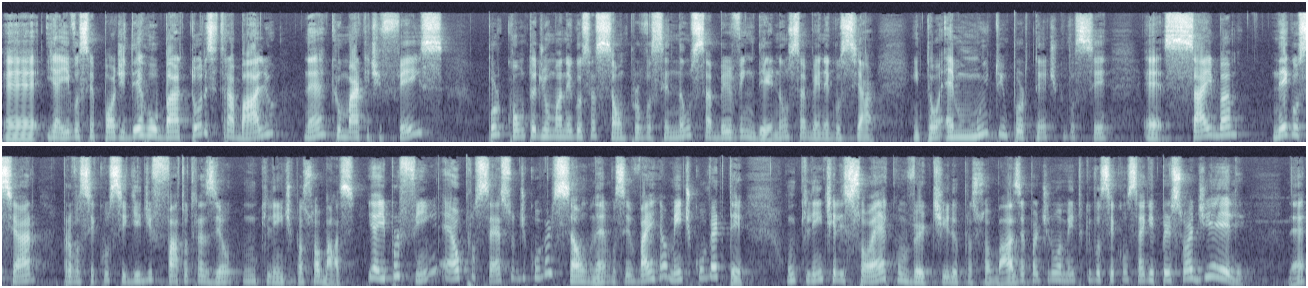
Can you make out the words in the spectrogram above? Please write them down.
É, e aí você pode derrubar todo esse trabalho né, que o marketing fez por conta de uma negociação, por você não saber vender, não saber negociar. Então é muito importante que você é, saiba negociar para você conseguir de fato trazer um cliente para sua base. E aí, por fim, é o processo de conversão, né? Você vai realmente converter. Um cliente ele só é convertido para sua base a partir do momento que você consegue persuadir ele, né?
